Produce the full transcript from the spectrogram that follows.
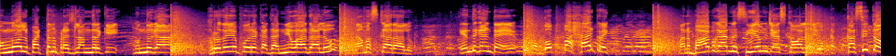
ఒంగోలు పట్టణ ప్రజలందరికీ ముందుగా హృదయపూర్వక ధన్యవాదాలు నమస్కారాలు. ఎందుకంటే ఒక గొప్ప హ్యాట్రిక్ మన బాబు గారిని సీఎం చేసుకోవాలని ఒక కసితో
